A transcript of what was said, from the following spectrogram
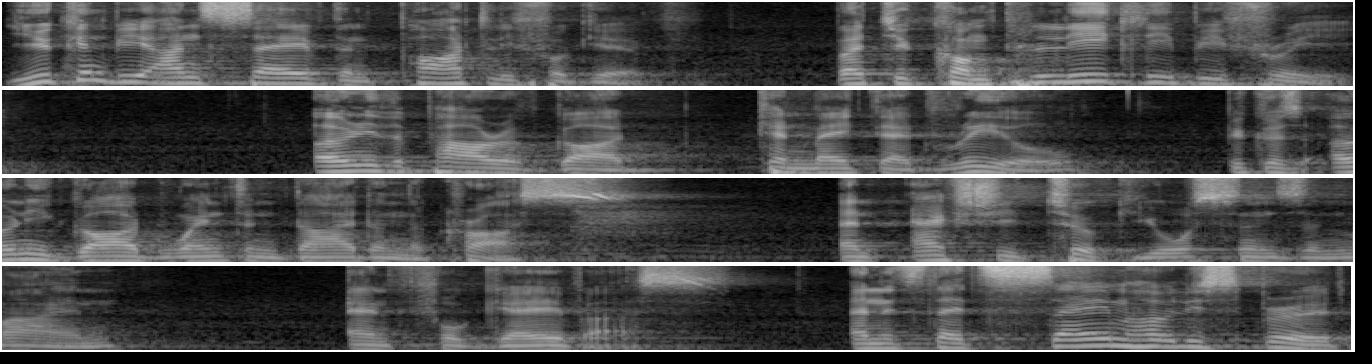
You can be unsaved and partly forgive, but to completely be free, only the power of God can make that real because only God went and died on the cross and actually took your sins and mine and forgave us. And it's that same Holy Spirit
